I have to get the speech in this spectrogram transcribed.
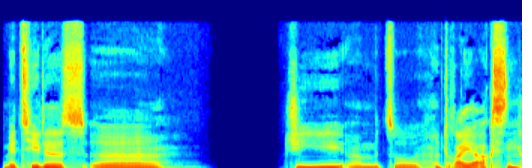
Mercedes äh, G äh, mit so drei Achsen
